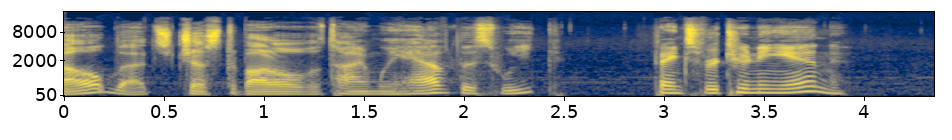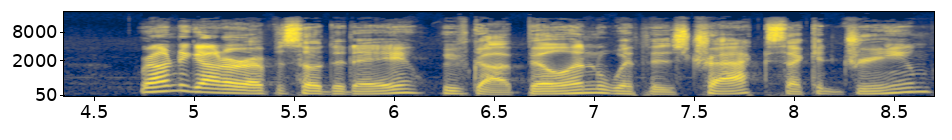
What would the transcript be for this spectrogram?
Well, that's just about all the time we have this week. Thanks for tuning in. Rounding out our episode today, we've got Billain with his track Second Dream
